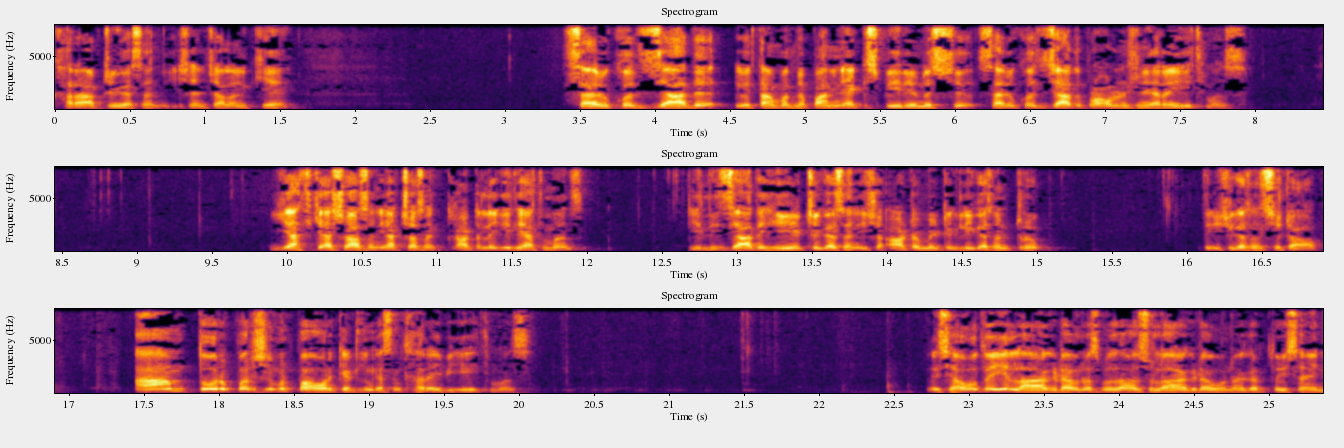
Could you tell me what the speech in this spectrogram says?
खराब गसान यह चलान कह सारे खुद ज़्यादा योताम मे पी एक्सपीरियंस सारे खुद ज़्यादा प्रॉब्लम नान ये मज। क्या कट लगित ये ये ज़्यादा हीट गसान यह ऑटोमेटिकली गसान ट्रिप तो यह गसान स्टॉप आम तौर पर पावर कैटल गसान ये मज। हावो तुम लाकडाउन मज आज लाकडाउन अगर तुम सान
